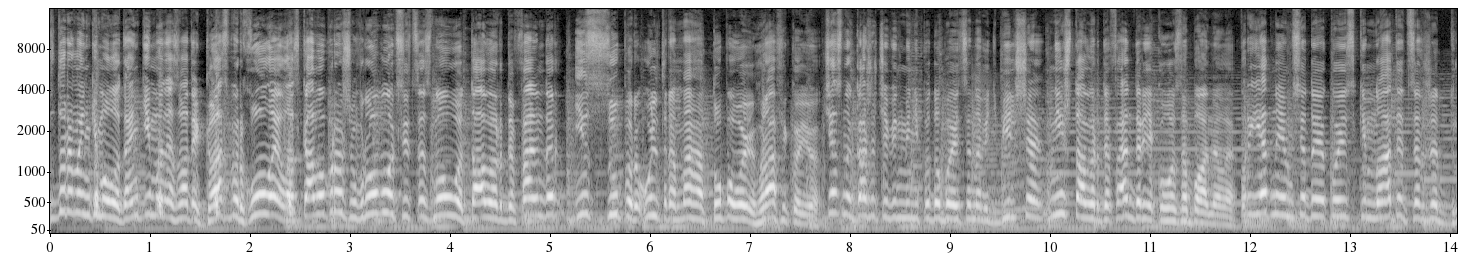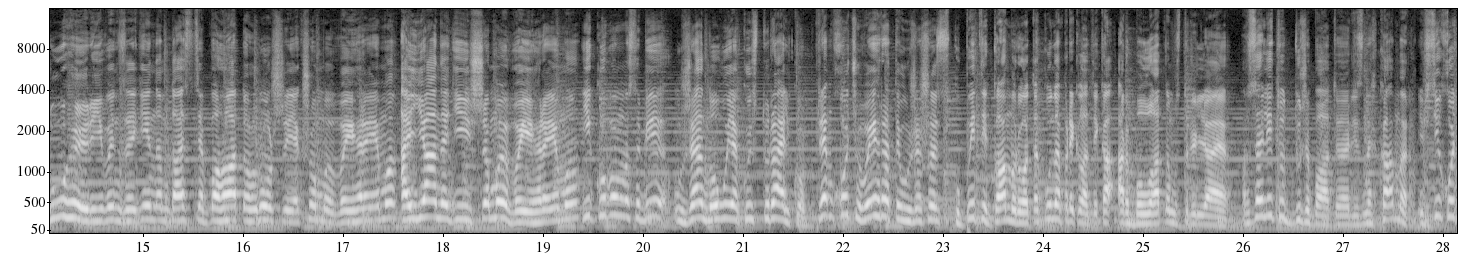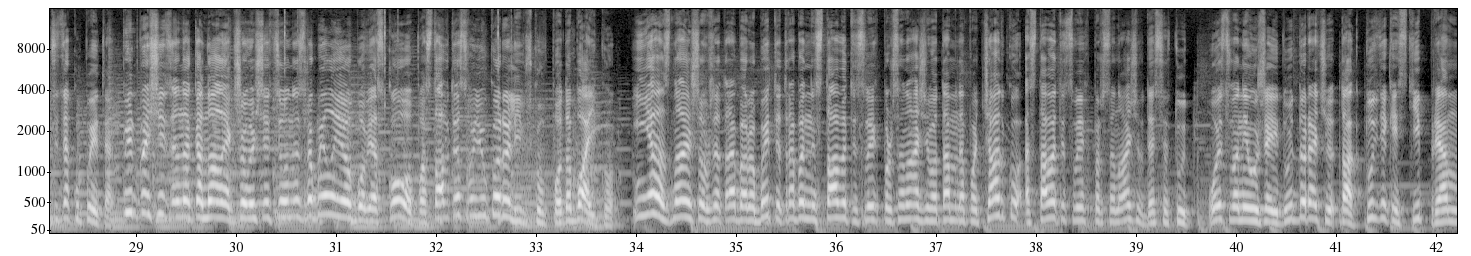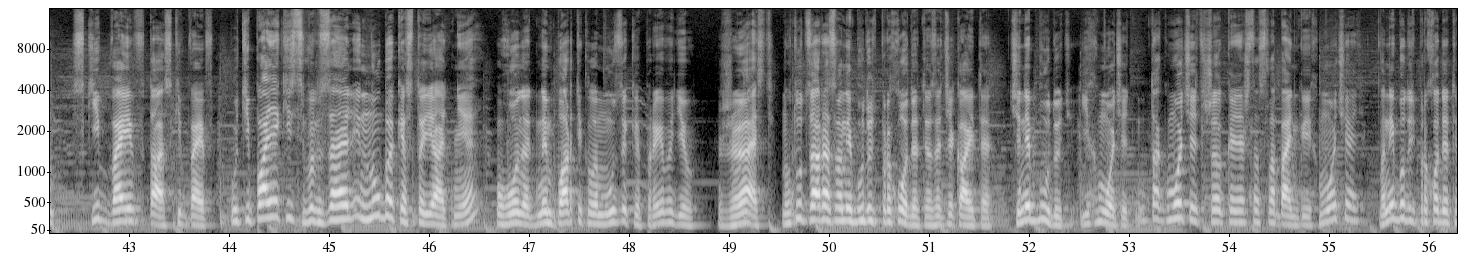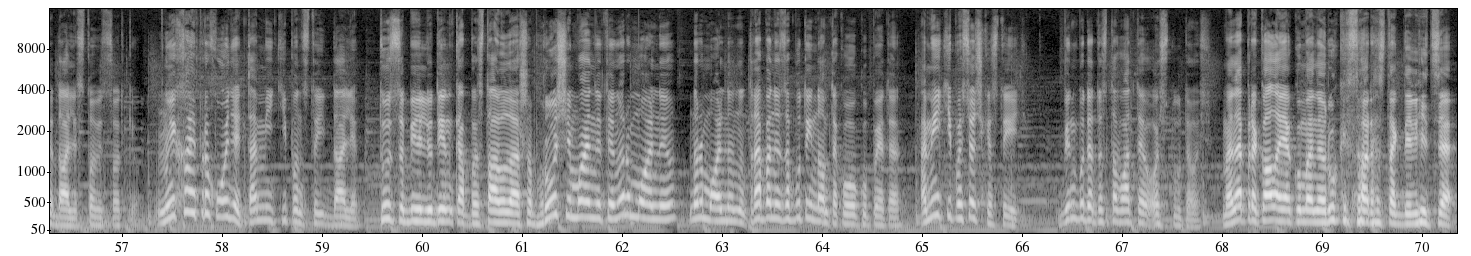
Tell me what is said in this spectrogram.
Здоровенькі молоденькі, мене звати Каспер Хола і ласкаво прошу в Роблоксі. Це знову Tower Defender із супер ультра мега топовою графікою. Чесно кажучи, він мені подобається навіть більше, ніж Tower Defender, якого забанили. Приєднуємося до якоїсь кімнати. Це вже другий рівень, за який нам дасться багато грошей, якщо ми виграємо. А я надіюсь, що ми виграємо і купимо собі уже нову якусь турельку. Прям хочу виграти уже щось, купити камеру, отаку, наприклад, яка арбалатом стріляє. А взагалі тут дуже багато різних камер, і всі хочуть це купити. Підпишіться на канал, якщо ви ще цього не зробили, обов'язково поставте свою королівську вподобайку. І я знаю, що вже треба робити. Треба не ставити своїх персонажів отам на початку, а ставити своїх персонажів десь отут. Ось вони вже йдуть, до речі. Так, тут якийсь тіп, прям скіп вейв, та скіп вейв. У тіпа якісь взагалі нубики стоять, ні? Ого, над ним партикли музики, привидів. Жесть. Ну тут зараз вони будуть проходити, зачекайте. Чи не будуть? Їх мочать. Ну так мочать, що, звісно, слабенько їх мочать. Вони будуть проходити далі, 100%. Ну і хай проходять, там мій тіпон стоїть далі. Тут собі людинка поставила, щоб гроші майнити. Нормально, нормально. Ну треба не забути і нам такого купити. А мій ті пасьочки стоїть. Він буде доставати ось тут ось. Мене прикала, як у мене руки зараз, так дивіться.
